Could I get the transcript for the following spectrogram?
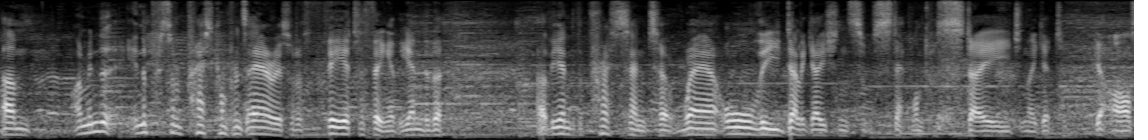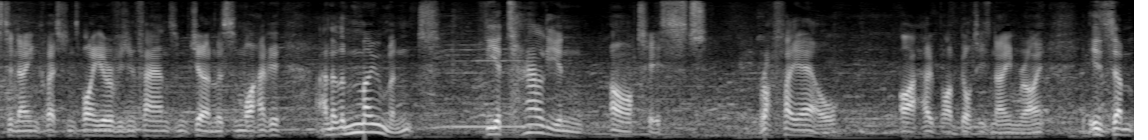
Um, I'm in the in the sort of press conference area, sort of theatre thing at the end of the at the end of the press centre, where all the delegations sort of step onto a stage and they get to get asked inane questions by Eurovision fans and journalists and what have you. And at the moment, the Italian artist Raphael, I hope I've got his name right, is um,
